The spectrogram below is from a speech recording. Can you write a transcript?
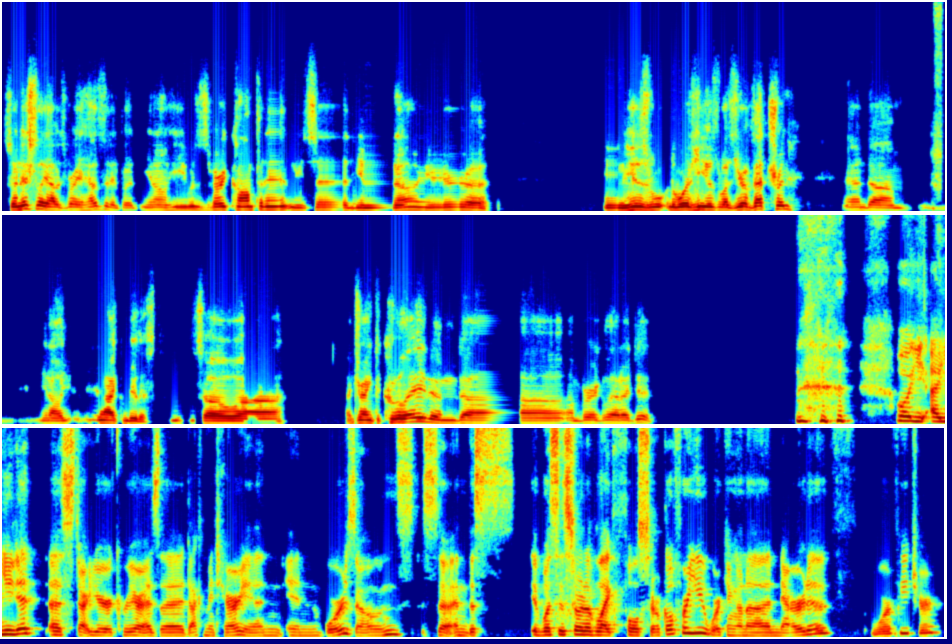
So initially, I was very hesitant, but you know, he was very confident and he said, you know, you're a, in his the word he used was you're a veteran, and um, you know, I can do this. So. Uh, I drank the Kool Aid, and uh, uh, I'm very glad I did. well, you, uh, you did uh, start your career as a documentarian in war zones. So, and this it was this sort of like full circle for you, working on a narrative war feature.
